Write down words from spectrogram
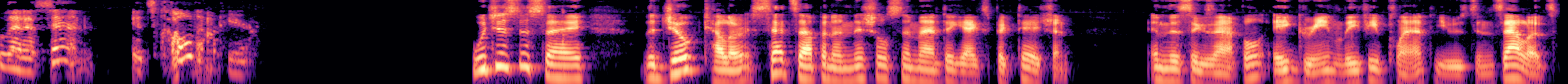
Let us in. It's cold out here. Which is to say, the joke teller sets up an initial semantic expectation, in this example, a green leafy plant used in salads,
